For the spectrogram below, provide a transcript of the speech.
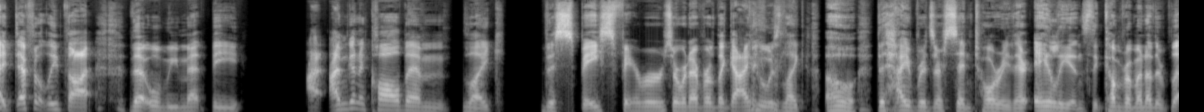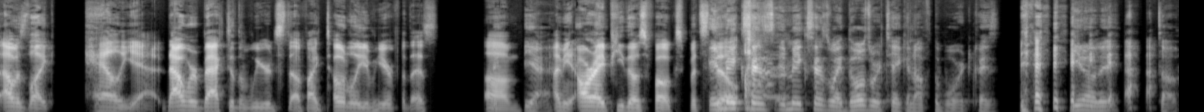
I definitely thought that when we met the I, I'm gonna call them like the spacefarers or whatever. The guy who was like, "Oh, the hybrids are Centauri. They're aliens that come from another." Pla-. I was like, "Hell yeah!" Now we're back to the weird stuff. I totally am here for this. Um, Yeah, I mean, R.I.P. those folks, but still it makes sense. It makes sense why those were taken off the board because you know they. So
